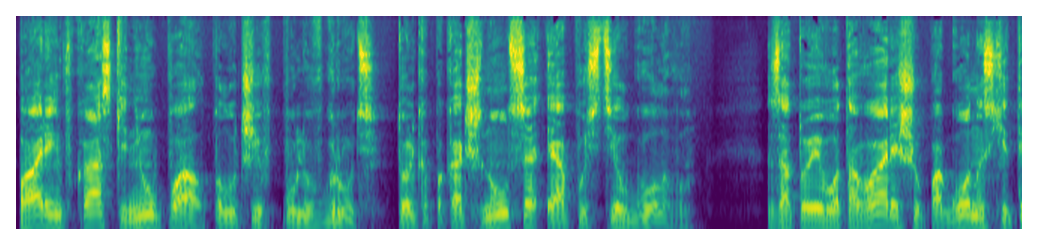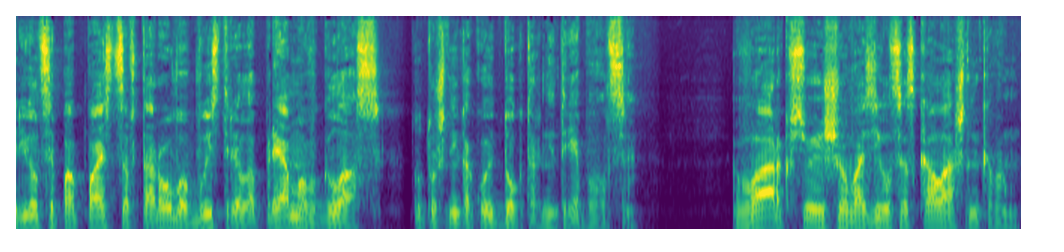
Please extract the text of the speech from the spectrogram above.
Парень в каске не упал, получив пулю в грудь, только покачнулся и опустил голову. Зато его товарищу погон исхитрился попасть со второго выстрела прямо в глаз. Тут уж никакой доктор не требовался. Варк все еще возился с Калашниковым.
